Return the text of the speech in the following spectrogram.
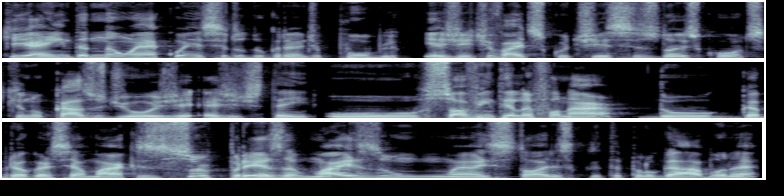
que ainda não é conhecido do grande público. E a gente vai discutir esses dois contos, que no caso de hoje a gente tem o Só Vim Telefonar, do Gabriel Garcia Marques. Surpresa, mais um uma história escrita pelo Gabo, né?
